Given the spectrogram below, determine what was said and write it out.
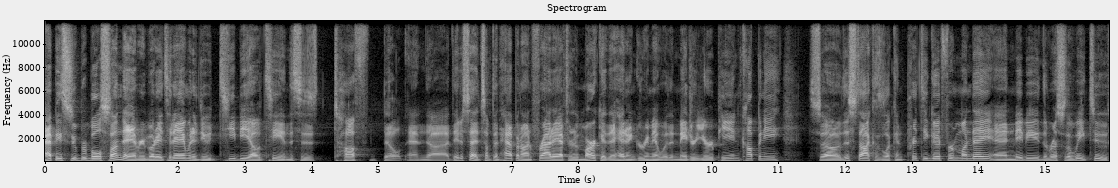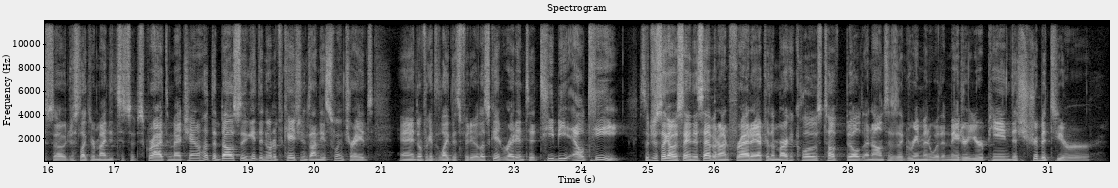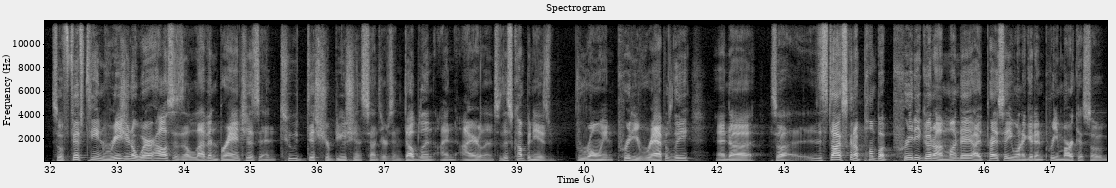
Happy Super Bowl Sunday, everybody. Today I'm going to do TBLT, and this is Tough Built. And uh, they just had something happen on Friday after the market. They had an agreement with a major European company. So this stock is looking pretty good for Monday and maybe the rest of the week too. So just like to remind you to subscribe to my channel, hit the bell so you get the notifications on these swing trades. And don't forget to like this video. Let's get right into TBLT. So just like I was saying, this happened on Friday after the market closed. ToughBuilt announces agreement with a major European distributor. So 15 regional warehouses, 11 branches, and two distribution centers in Dublin and Ireland. So this company is growing pretty rapidly. And uh, so uh, the stock's going to pump up pretty good on Monday. I'd probably say you want to get in pre-market, so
